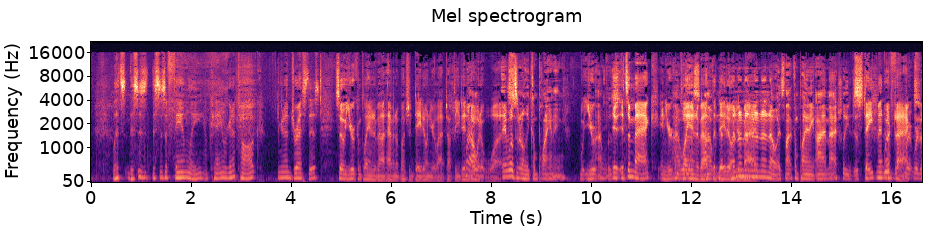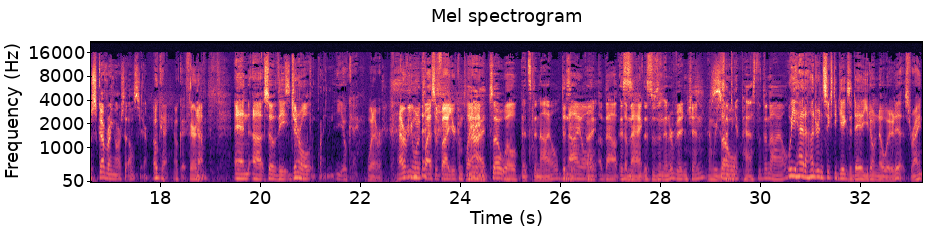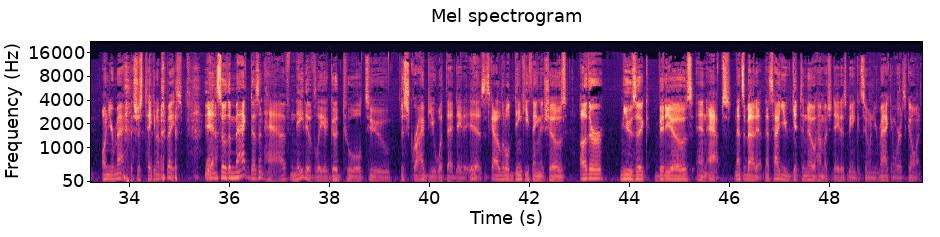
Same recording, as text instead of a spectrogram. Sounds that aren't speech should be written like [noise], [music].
Let's. This is this is a family. Okay, we're going to talk. We're going to address this. So, you're complaining about having a bunch of data on your laptop that you didn't know what it was. It wasn't really complaining. Was- it's a Mac, and you're complaining was- about I- the data no, on no, your no, Mac. No, no, no, It's not complaining. I'm actually just Statement we're, of fact. We're, we're discovering ourselves here. Okay, okay, fair Yeah. enough. And uh, so the general complaining. Okay, whatever. However you want to [laughs] classify your complaining. All right, so- well, That's denial. Denial Is it- about this the is- Mac. This is an intervention, and we just have to get past the denial. well, you had 160 gigs of data. You don't know what it is, right? On your Mac, that's just taking up [laughs] space. Yeah. And so the Mac doesn't have natively a good tool to describe to you what that data is. It's got a little dinky thing that shows other music, videos, and apps. And that's about it. That's how you get to know how much data is being consumed on your Mac and where it's going.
